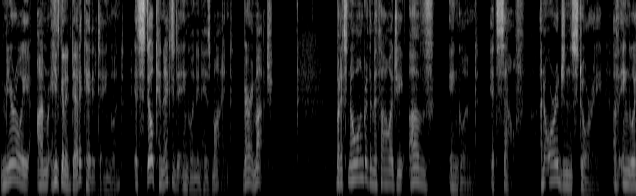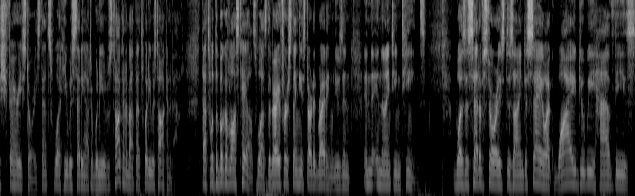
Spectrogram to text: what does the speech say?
merely um, he's going to dedicate it to England. It's still connected to England in his mind, very much. But it's no longer the mythology of England itself, an origin story of English fairy stories. That's what he was setting out to when he was talking about. That's what he was talking about. That's what the Book of Lost Tales was. The very first thing he started writing when he was in in the in the 19 teens. was a set of stories designed to say like why do we have these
